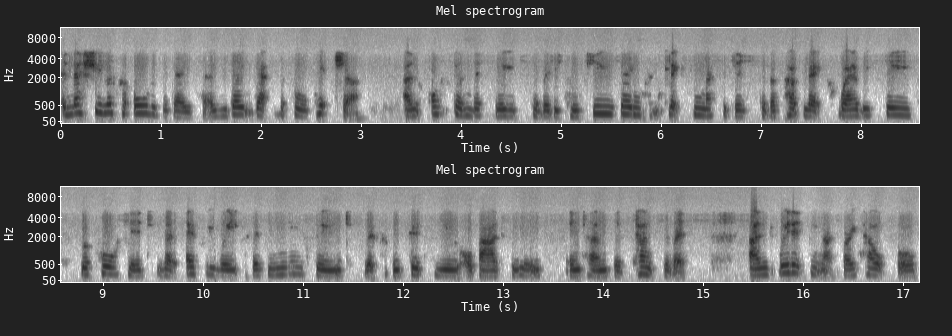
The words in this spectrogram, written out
unless you look at all of the data, you don't get the full picture. And often this leads to really confusing, conflicting messages to the public where we see reported that every week there's a new food that could be good for you or bad for you in terms of cancer risk. And we don't think that's very helpful.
